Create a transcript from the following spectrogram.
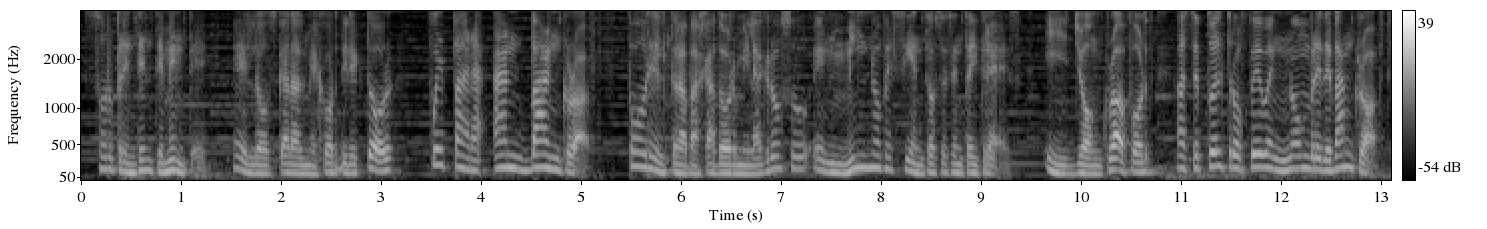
Sorprendentemente, el Oscar al mejor director fue para Anne Bancroft por El Trabajador Milagroso en 1963, y John Crawford aceptó el trofeo en nombre de Bancroft.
